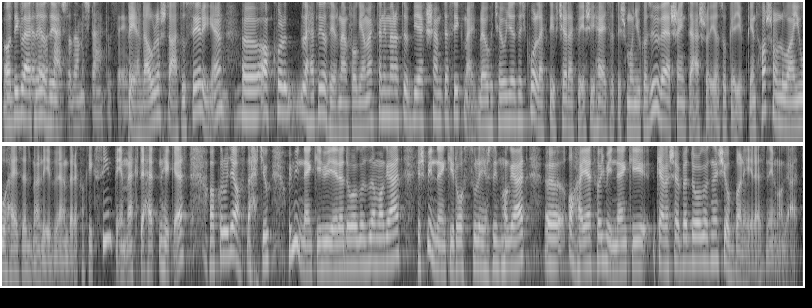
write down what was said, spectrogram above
addig lehet, például hogy azért... a társadalmi státuszér. Például a státuszér, igen, uh-huh. akkor lehet, hogy azért nem fogja megtenni, mert a többiek sem teszik meg, de hogyha ugye ez egy kollektív cselekvési helyzet, és mondjuk az ő versenytársai azok egyébként hasonlóan jó helyzetben lévő emberek, akik szintén megtehetnék ezt, akkor ugye azt látjuk, hogy mindenki hülyére dolgozza magát, és mindenki rosszul érzi magát, ahelyett, hogy mindenki kevesebbet dolgozna és jobban érezné magát.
